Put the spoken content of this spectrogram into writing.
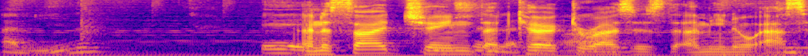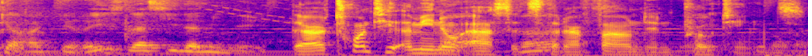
and a side chain that characterizes the amino acid. There are 20 amino acids that are found in proteins.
